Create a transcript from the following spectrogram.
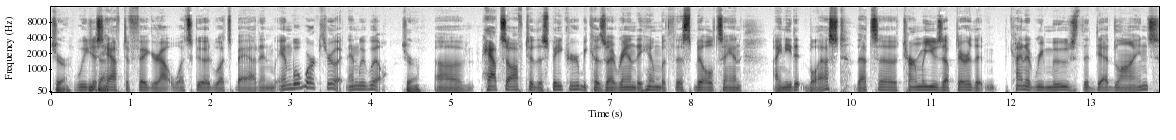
Sure. We just Okay. have to figure out what's good, what's bad, and, and we'll work through it, and we will. sure Uh, hats off to the speaker because I ran to him with this bill saying, I need it blessed. That's a term we use up there that kind of removes the deadlines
